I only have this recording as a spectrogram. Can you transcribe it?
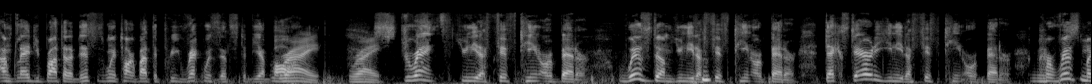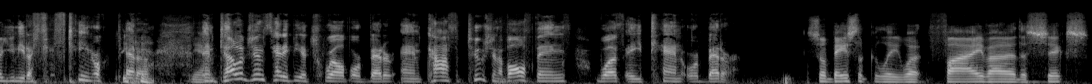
I'm glad you brought that up. This is when we talk about the prerequisites to be a bard. Right, right. Strength, you need a 15 or better. Wisdom, you need a 15 or better. Dexterity, you need a 15 or better. Mm. Charisma, you need a 15 or better. Yeah. Intelligence had to be a 12 or better. And Constitution, of all things, was a 10 or better. So basically, what five out of the six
